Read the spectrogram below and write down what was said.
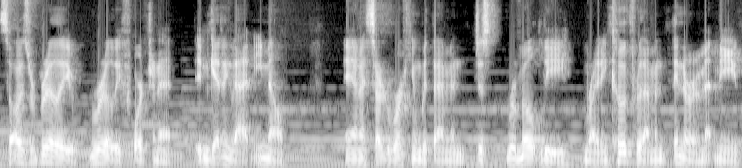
So I was really, really fortunate in getting that email. And I started working with them and just remotely writing code for them. And they never met me.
